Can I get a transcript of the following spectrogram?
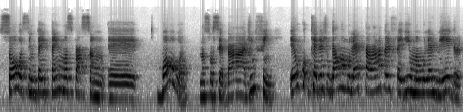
sou assim, tem, tem uma situação é, boa na sociedade, enfim eu querer julgar uma mulher que está lá na periferia, uma mulher negra,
